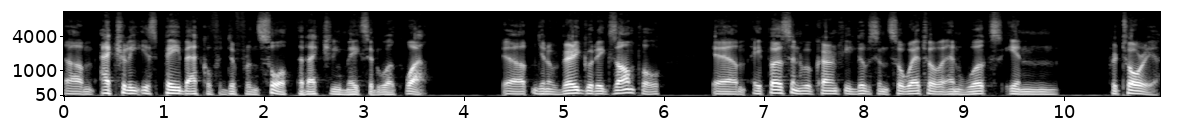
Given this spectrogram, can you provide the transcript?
um, actually is payback of a different sort that actually makes it worthwhile. Uh, you know, very good example. Um, a person who currently lives in Soweto and works in Pretoria,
